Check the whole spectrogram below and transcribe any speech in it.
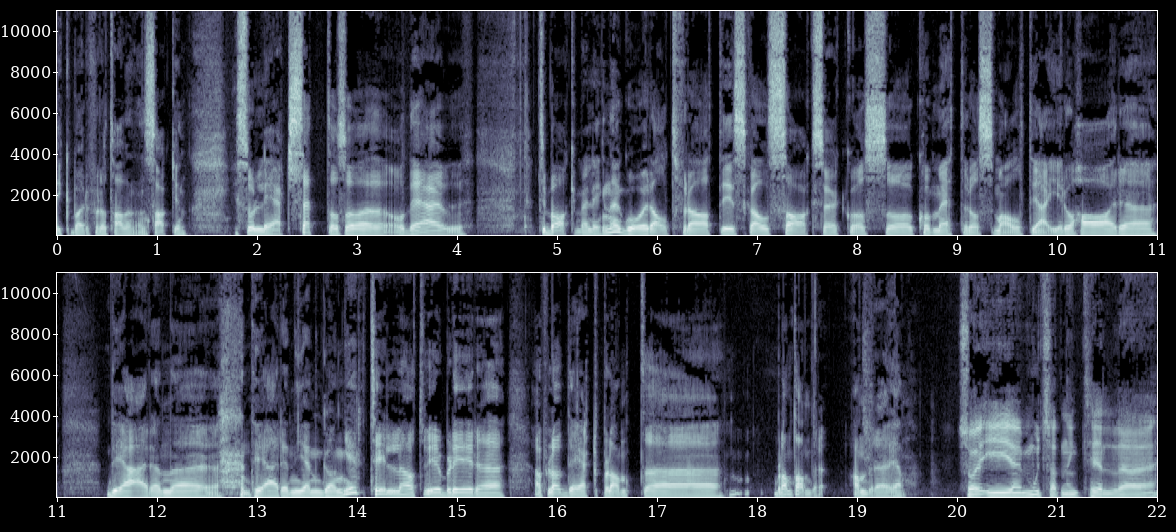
ikke bare for å ta denne saken isolert sett. Også, og det er Tilbakemeldingene går alt fra at de skal saksøke oss og komme etter oss med alt de eier og har. Det er, en, det er en gjenganger til at vi blir applaudert blant, blant andre, andre igjen. Så i motsetning til eh,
